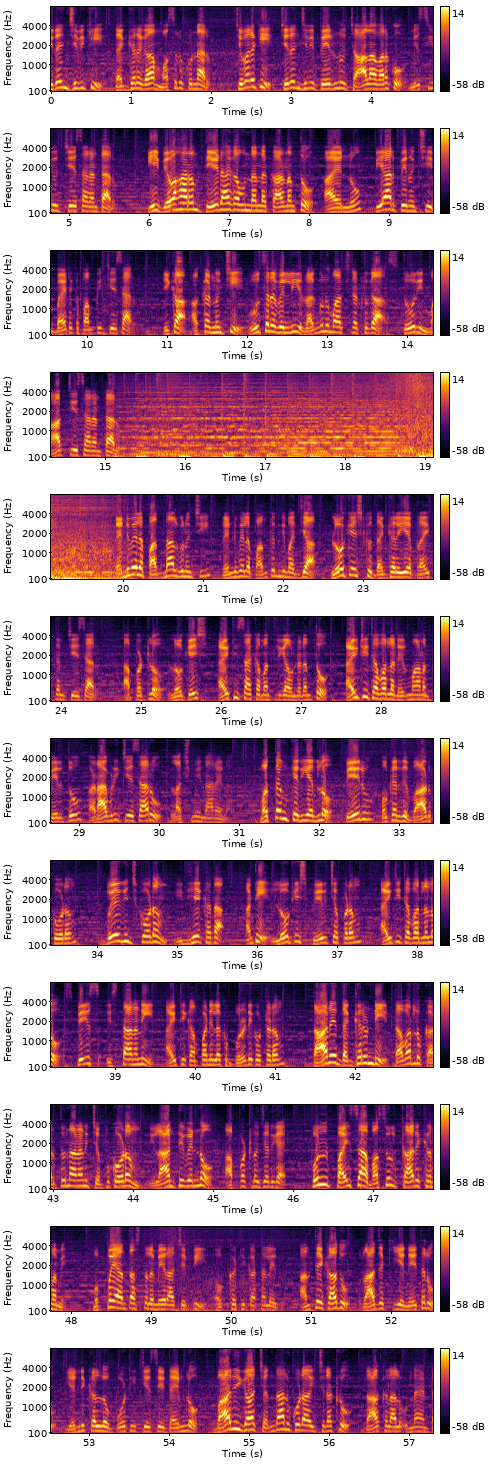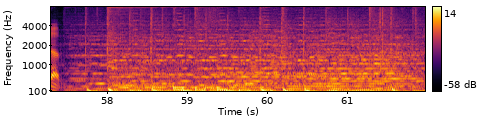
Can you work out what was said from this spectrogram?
చిరంజీవికి దగ్గరగా మసులుకున్నారు. చివరికి చిరంజీవి పేరును చాలా వరకు మిస్యూజ్ చేశారంటారు. ఈ వ్యవహారం తేడాగా ఉందన్న కారణంతో ఆయన్ను పీఆర్పీ నుంచి బయటకు పంపించేశారు. ఇక అక్కడి నుంచి ఊసర వెళ్ళి రంగులు మార్చినట్లుగా స్టోరీ మార్చేశారంటారు. రెండు వేల పద్నాలుగు నుంచి రెండు వేల పంతొమ్మిది మధ్య లోకేష్కు దగ్గరయ్యే ప్రయత్నం చేశారు. అప్పట్లో లోకేష్ ఐటీ శాఖ మంత్రిగా ఉండడంతో ఐటీ టవర్ల నిర్మాణం పేరుతో హడావిడి చేశారు లక్ష్మీనారాయణ. మొత్తం కెరియర్లో పేరు ఒకరిది వాడుకోవడం ఉపయోగించుకోవడం ఇదే కథ. అంటే లోకేష్ పేరు చెప్పడం ఐటీ టవర్లలో స్పేస్ ఇస్తానని ఐటీ కంపెనీలకు బురడి కొట్టడం తానే దగ్గరుండి టవర్లు కడుతున్నానని చెప్పుకోవడం ఇలాంటివెన్నో అప్పట్లో జరిగాయి. ఫుల్ పైసా వసూల్ కార్యక్రమమే. ముప్పై అంతస్తుల మేరా చెప్పి ఒక్కటి కట్టలేదు. అంతేకాదు రాజకీయ నేతలు ఎన్నికల్లో పోటీ చేసే టైంలో భారీగా చందాలు కూడా ఇచ్చినట్లు దాఖలాలు ఉన్నాయంటారు.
